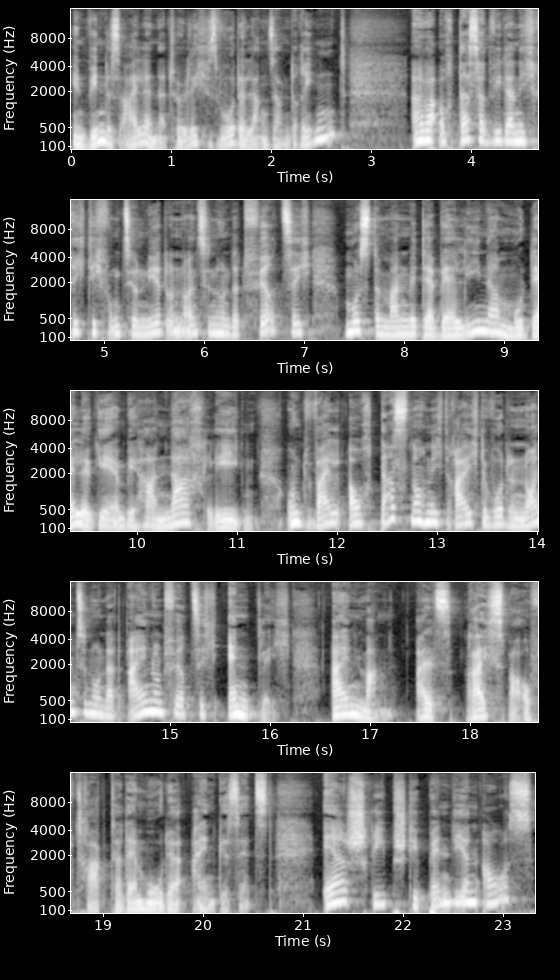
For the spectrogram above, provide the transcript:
In Windeseile natürlich, es wurde langsam dringend. Aber auch das hat wieder nicht richtig funktioniert und 1940 musste man mit der Berliner Modelle GmbH nachlegen. Und weil auch das noch nicht reichte, wurde 1941 endlich ein Mann als Reichsbeauftragter der Mode eingesetzt. Er schrieb Stipendien aus,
